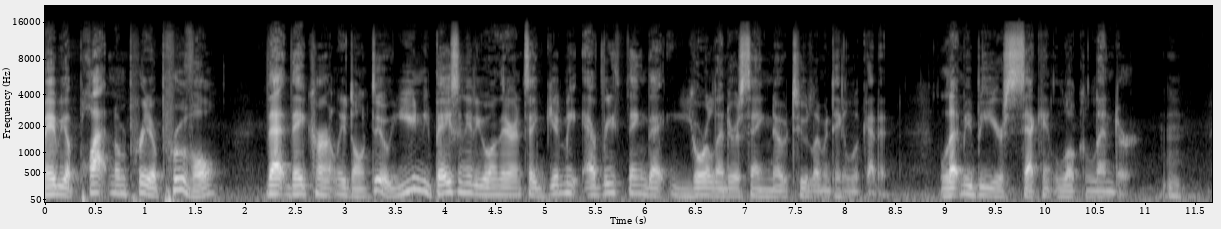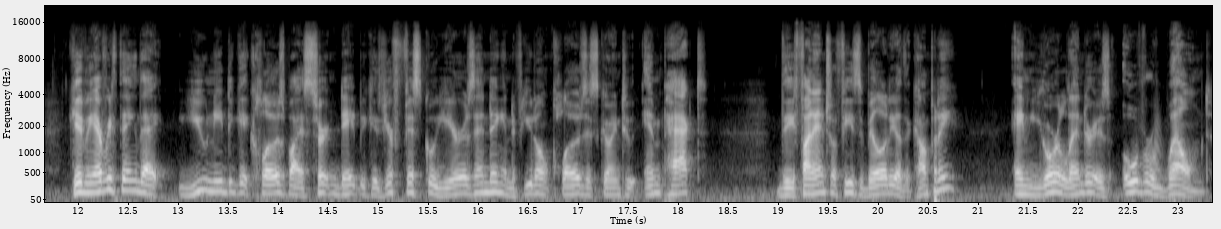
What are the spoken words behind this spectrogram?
maybe a platinum pre approval that they currently don't do. You need, basically need to go in there and say, Give me everything that your lender is saying no to. Let me take a look at it. Let me be your second look lender. Mm. Give me everything that you need to get closed by a certain date because your fiscal year is ending. And if you don't close, it's going to impact the financial feasibility of the company. And your lender is overwhelmed.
